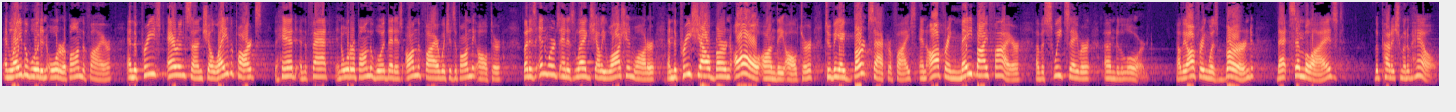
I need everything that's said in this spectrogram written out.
and lay the wood in order upon the fire, and the priest Aaron's son shall lay the parts, the head and the fat in order upon the wood that is on the fire which is upon the altar, but his inwards and his legs shall he wash in water, and the priest shall burn all on the altar to be a burnt sacrifice, an offering made by fire of a sweet savor unto the Lord. Now the offering was burned, that symbolized the punishment of hell.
